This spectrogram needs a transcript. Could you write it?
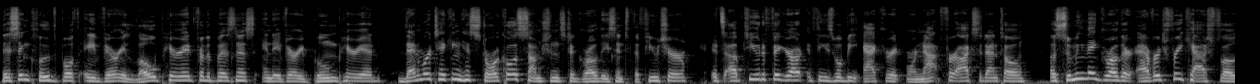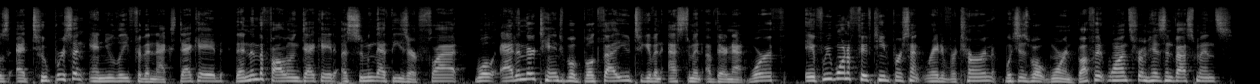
This includes both a very low period for the business and a very boom period. Then we're taking historical assumptions to grow these into the future. It's up to you to figure out if these will be accurate or not for Occidental. Assuming they grow their average free cash flows at 2% annually for the next decade, then in the following decade, assuming that these are flat, we'll add in their tangible book value to give an estimate of their net worth. If we want a 15% rate of return, which is what Warren Buffett wants from his investments,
